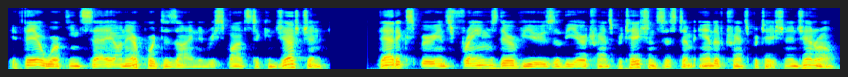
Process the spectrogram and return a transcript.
If they are working, say, on airport design in response to congestion, that experience frames their views of the air transportation system and of transportation in general.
